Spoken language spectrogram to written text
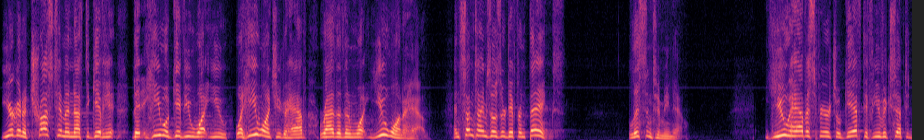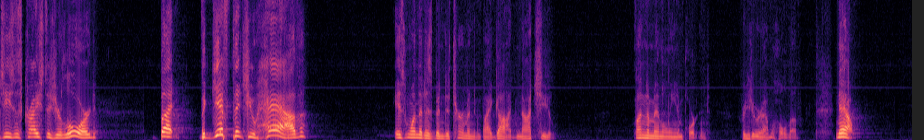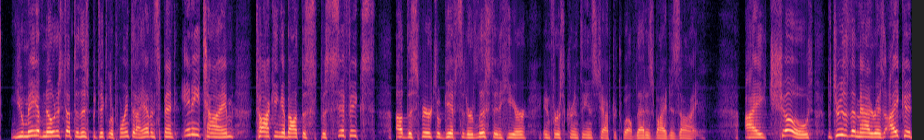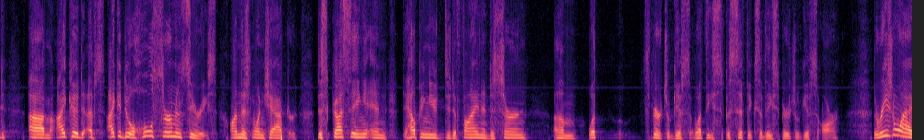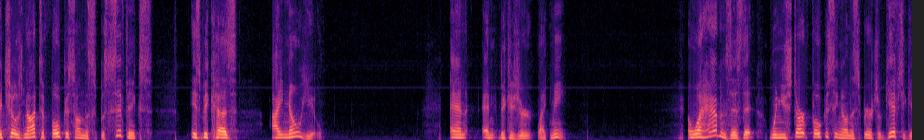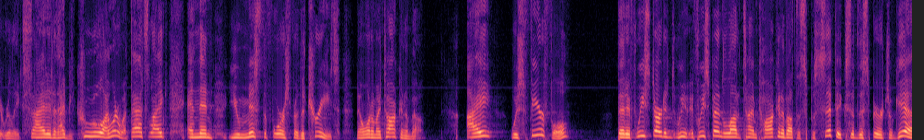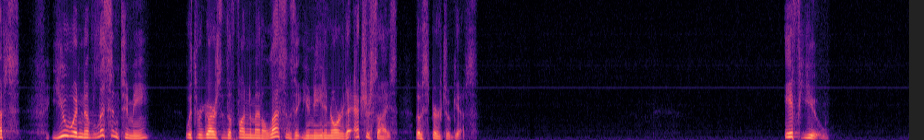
you're going to trust him enough to give him, that he will give you what you what he wants you to have rather than what you want to have. And sometimes those are different things. Listen to me now. You have a spiritual gift if you've accepted Jesus Christ as your Lord, but the gift that you have is one that has been determined by God, not you. Fundamentally important for you to grab a hold of. Now, you may have noticed up to this particular point that I haven't spent any time talking about the specifics of the spiritual gifts that are listed here in 1 Corinthians chapter 12. That is by design. I chose, the truth of the matter is, I could, um, I could, I could do a whole sermon series on this one chapter, discussing and helping you to define and discern um, what spiritual gifts, what these specifics of these spiritual gifts are. The reason why I chose not to focus on the specifics is because I know you. And, and because you're like me. And what happens is that when you start focusing on the spiritual gifts, you get really excited. That'd be cool. I wonder what that's like. And then you miss the forest for the trees. Now, what am I talking about? I was fearful that if we started, if we spend a lot of time talking about the specifics of the spiritual gifts, you wouldn't have listened to me with regards to the fundamental lessons that you need in order to exercise those spiritual gifts. If you,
